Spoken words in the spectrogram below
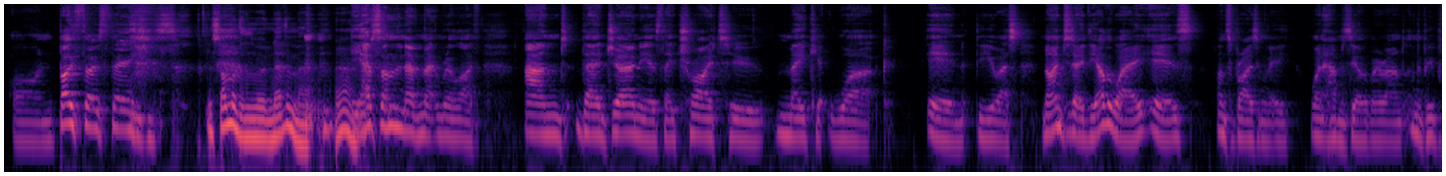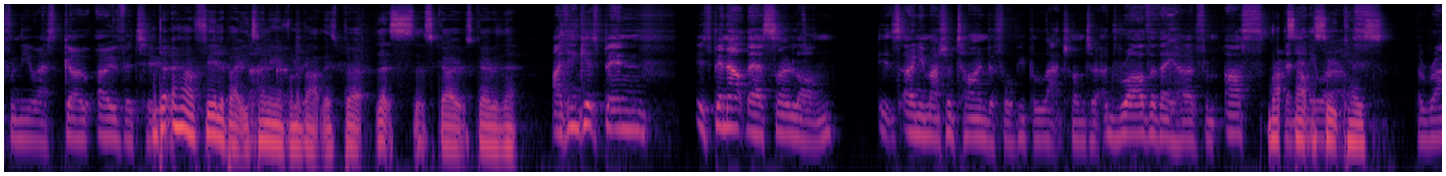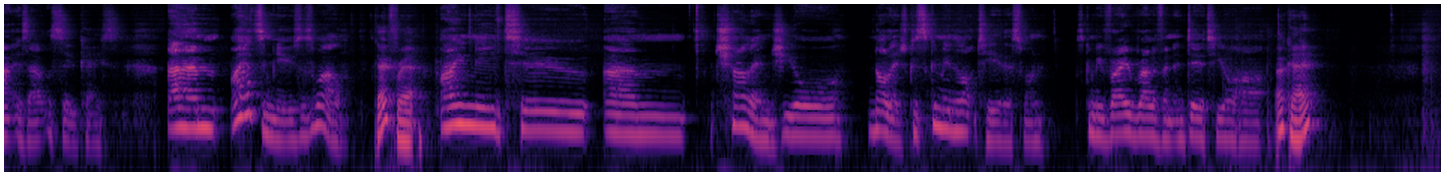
on both those things. Some of them have never met. Yeah. Yeah, some they've never met in real life. And their journey as they try to make it work in the US. 90 Day the other way is, unsurprisingly, when it happens the other way around and the people from the US go over to. I don't know how I feel about you telling everyone about this, but let's let's go. Let's go with it. I think it's been it's been out there so long. It's only a matter of time before people latch onto it. I'd rather they heard from us Rats than out the suitcase. else. The rat is out the suitcase. Um, I had some news as well. Go for it. I need to um, challenge your knowledge because it's going to mean a lot to you. This one, it's going to be very relevant and dear to your heart. Okay.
